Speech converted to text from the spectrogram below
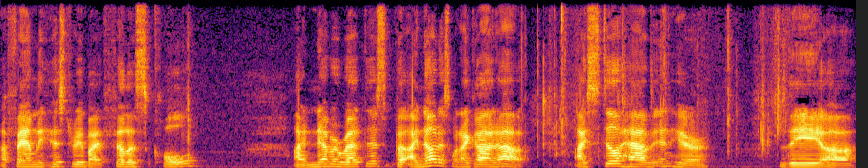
A Family History by Phyllis Cole. I never read this, but I noticed when I got out, I still have in here the uh,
